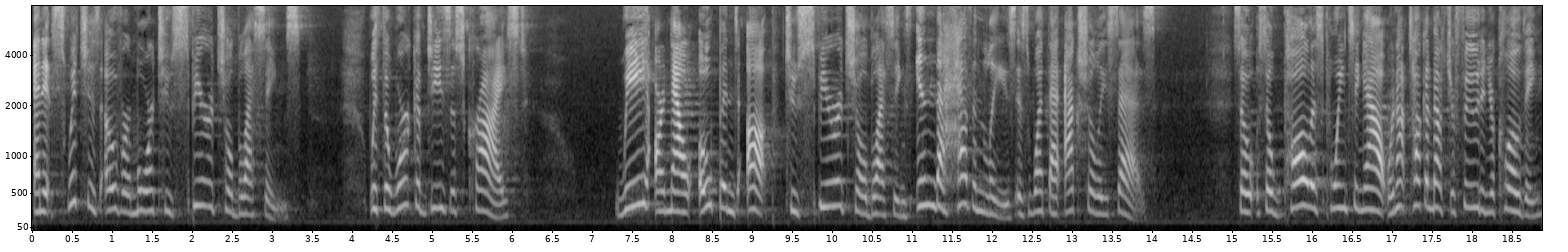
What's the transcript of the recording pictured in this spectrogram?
and it switches over more to spiritual blessings with the work of Jesus Christ, we are now opened up to spiritual blessings in the heavenlies, is what that actually says. So, so Paul is pointing out we're not talking about your food and your clothing,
